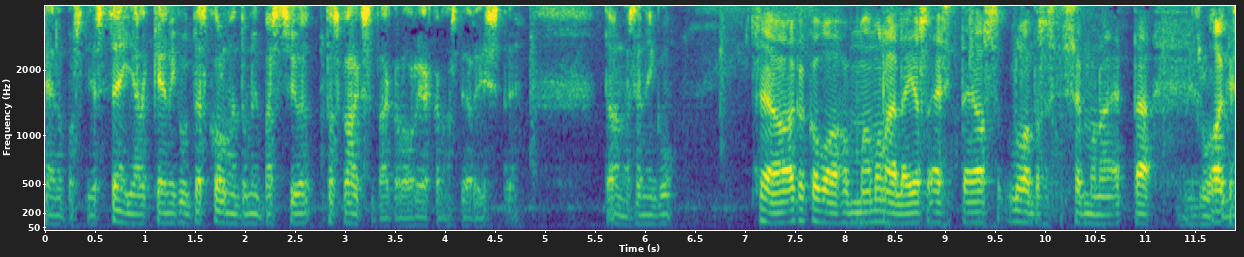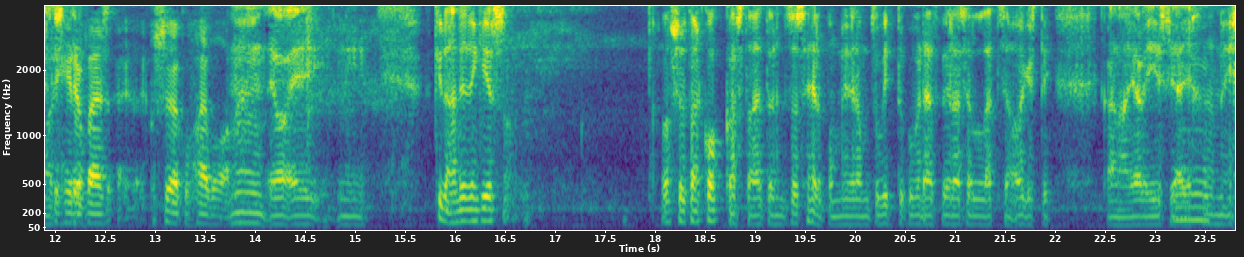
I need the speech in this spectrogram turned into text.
helposti. Ja sen jälkeen niin tässä kolmen tunnin päästä syö taas 800 kaloria kanasta ja risteä. Tämä on se niin kuin, Se on aika kovaa hommaa monelle, jos ei sitten ole luontaisesti semmoinen, että Ruoka oikeasti hirveä, kun syö kuin hevonen. mm, joo, ei, niin. Kyllähän tietenkin, jos olisi jotain kokkastaitoa, niin se olisi helpommin vielä, mutta vittu kun vedät vielä sellainen, että se on oikeasti kanaa ja riisiä. Ja, no niin.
